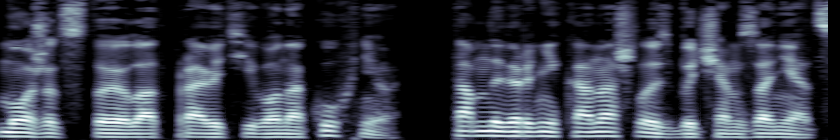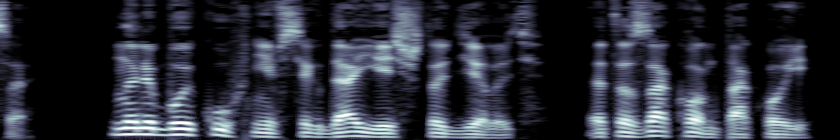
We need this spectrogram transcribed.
Может, стоило отправить его на кухню? Там наверняка нашлось бы чем заняться. На любой кухне всегда есть что делать. Это закон такой,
